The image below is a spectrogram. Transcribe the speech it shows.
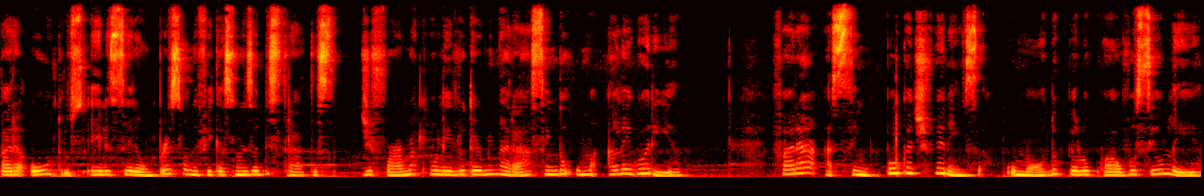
Para outros, eles serão personificações abstratas, de forma que o livro terminará sendo uma alegoria. Fará, assim, pouca diferença o modo pelo qual você o leia,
